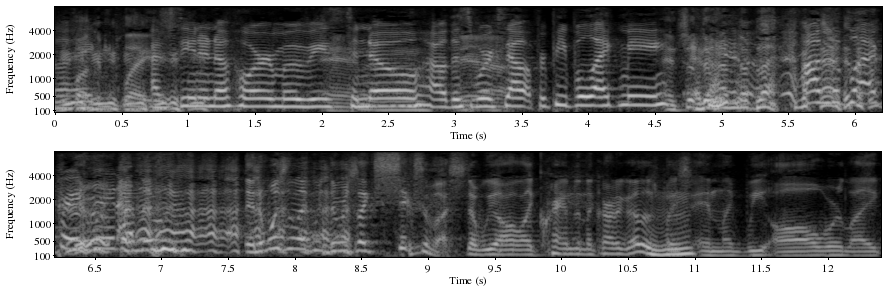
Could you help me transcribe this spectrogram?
Like, fucking place. I've seen enough horror movies to know how this yeah. works out for people like me. and so there- I'm the black person. I'm the, black person. and it wasn't like we, there was like six of us that we all like crammed in the car to go to this Mm-hmm. place, and like we all were like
